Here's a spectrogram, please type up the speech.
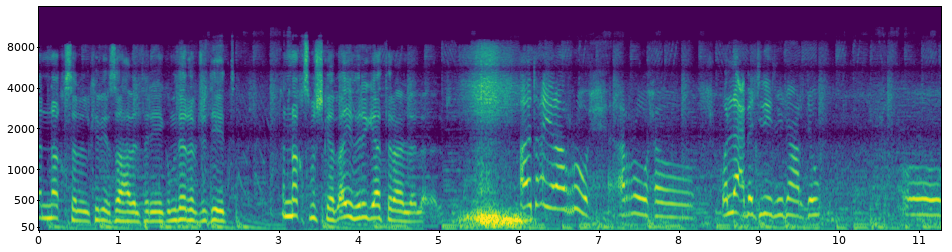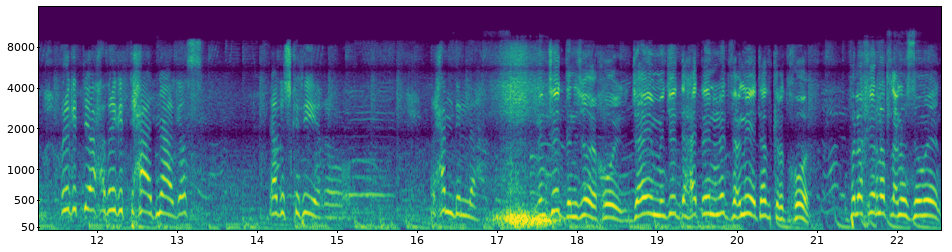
النقص الكبير صاحب الفريق ومدرب جديد. النقص مشكلة بأي فريق يأثر على ال- أو تغير الروح الروح و... واللاعب الجديد ليناردو وفريق الت- فريق الاتحاد ناقص ناقص كثير. و... الحمد لله. من جد نجوي يا أخوي جايين من جده حتى هنا ندفع 100 تذكرة دخول وفي الأخير نطلع مهزومين.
